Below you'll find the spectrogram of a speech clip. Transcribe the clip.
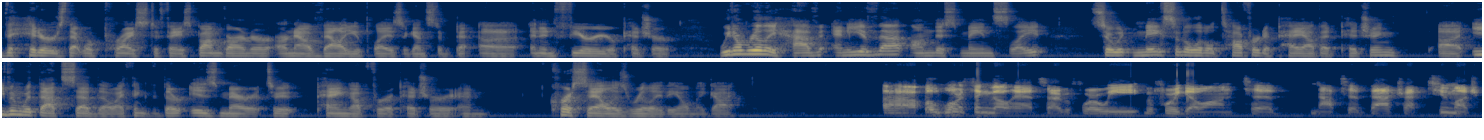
the hitters that were priced to face Bumgarner are now value plays against a, uh, an inferior pitcher. We don't really have any of that on this main slate, so it makes it a little tougher to pay up at pitching. Uh, even with that said, though, I think that there is merit to paying up for a pitcher, and Chris Sale is really the only guy. Uh, oh, one thing they'll add, sorry, before we before we go on to not to backtrack too much,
